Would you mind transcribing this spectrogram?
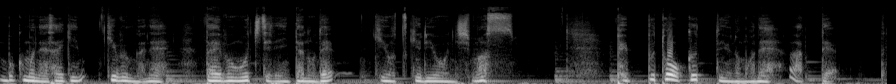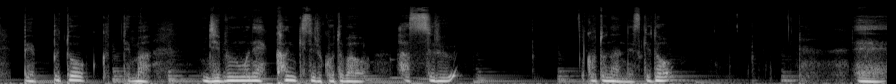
僕もね最近気分がねだいぶ落ちていたので気をつけるようにします。ペップトークっていうのもねあってペップトークってまあ自分をね喚起する言葉を発することなんですけど、え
